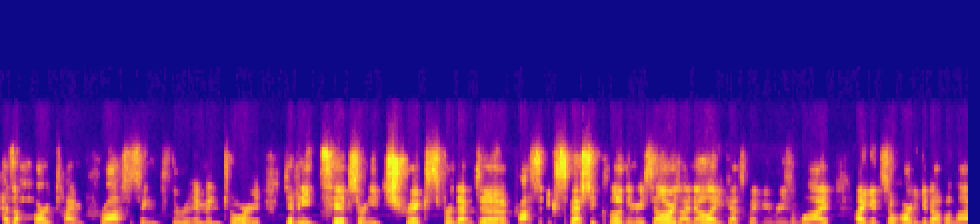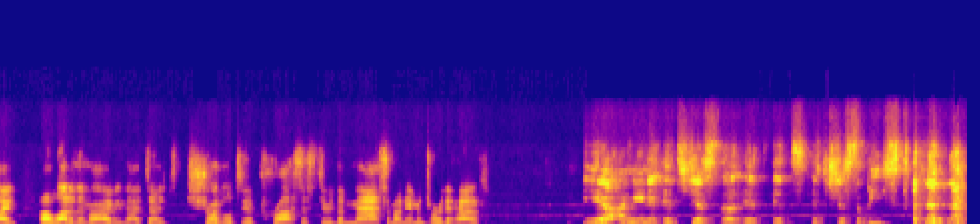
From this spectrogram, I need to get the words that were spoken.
has a hard time processing through inventory. Do you have any tips or any tricks for them to process, especially clothing resellers? I know like that's maybe a reason why like it's so hard to get up online. A lot of them are having that uh, struggle to process through the mass amount of inventory they have. Yeah, I mean, it, it's just uh, it, it's it's just a beast.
